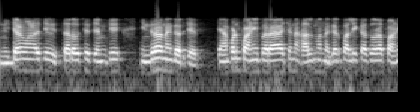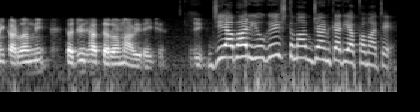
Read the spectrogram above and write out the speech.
નીચાણવાળા જે વિસ્તારો છે, જેમ કે ઇન્દિરાનગર છે, ત્યાં પણ પાણી ભરાયા છે અને હાલમાં નગરપાલિકા દ્વારા પાણી કાઢવાની તજવીજ હાથ ધરવામાં આવી રહી છે. જી. જી, આભાર યોગેશ તમામ જાણકારી આપવા માટે.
